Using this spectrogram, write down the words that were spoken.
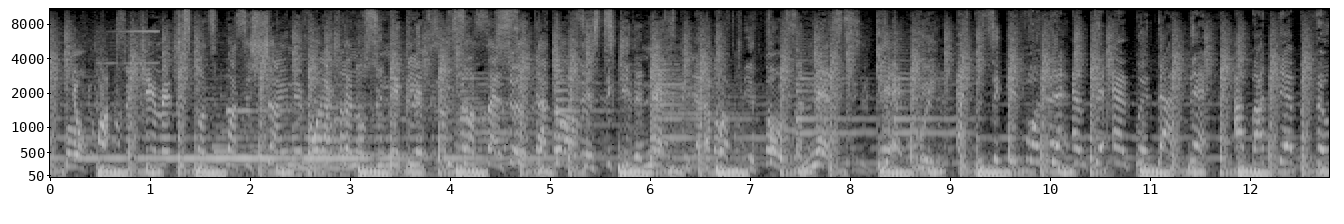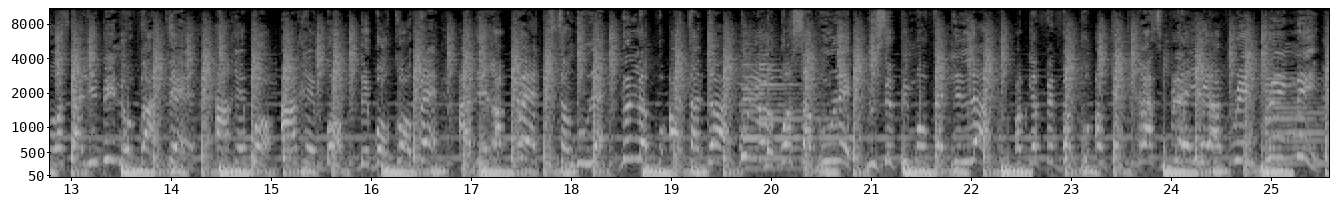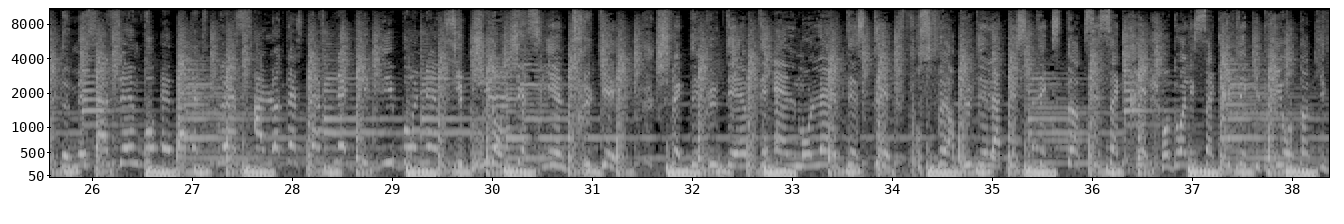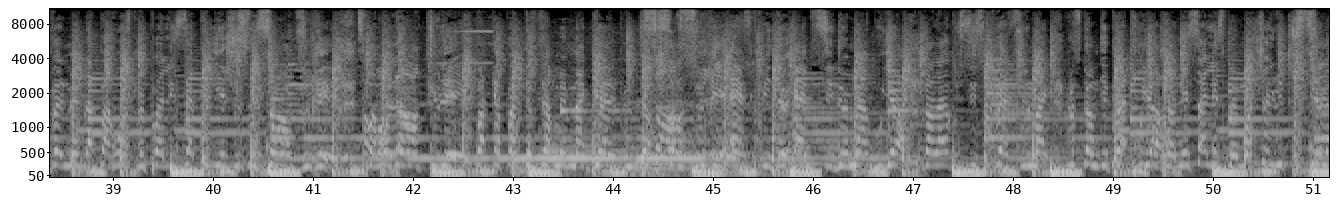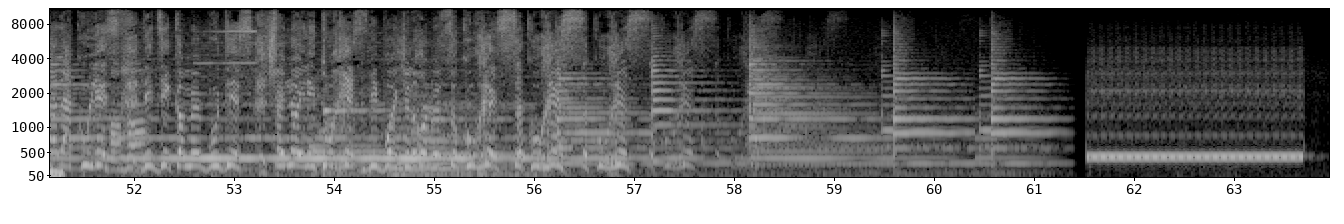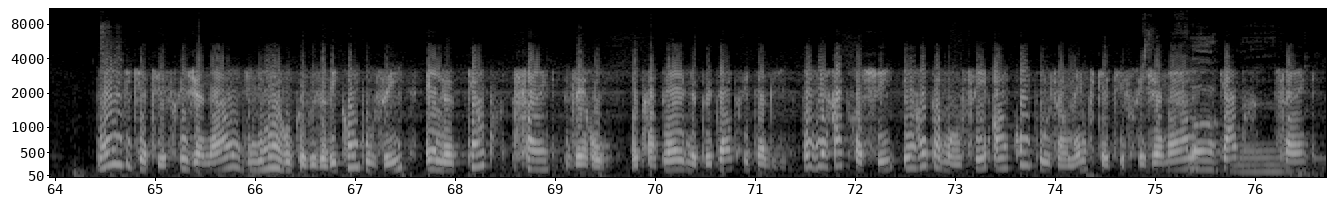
et Back Express. À l'autre espèce, si Pourtant Jess rien truqué. J'fais que des buts des MTL, mon lait testé. Pour se faire buter la testique stock c'est sacré. On doit les sacrifier qui prient autant qu'ils veulent. Même la paroisse peut pas les appuyer Juste les endurer. C'est pas moi l'enculé Pas capable de fermer ma gueule Putain censuré Esprit de MC de magouilleur. Dans la rue suspect sur le mic Plus comme des patrouilleurs. J'en ai salisse mais moi celui qui Dédié comme un bouddhiste J'fais noyer les touristes B-boy j'ai le rôle secouriste Secouriste, secouriste, secouriste, secouriste L'indicatif régional du numéro que vous avez composé est le 450. Votre appel ne peut être établi. Veuillez raccrocher et recommencer en composant l'indicatif régional 450.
